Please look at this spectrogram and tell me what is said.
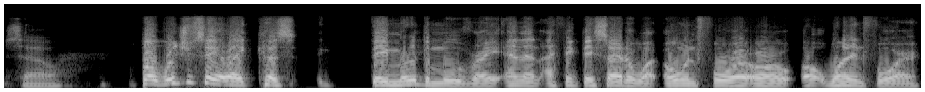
So But would you say like because they made the move right, and then I think they started what zero and four or oh, one and four,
